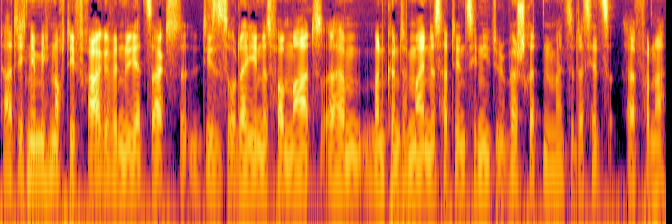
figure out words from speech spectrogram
Da hatte ich nämlich noch die Frage, wenn du jetzt sagst, dieses oder jenes Format, ähm, man könnte meinen, es hat den Zenit überschritten. Meinst du das jetzt äh, von der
